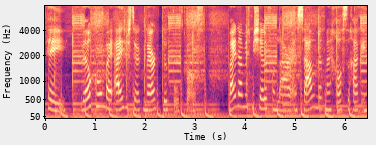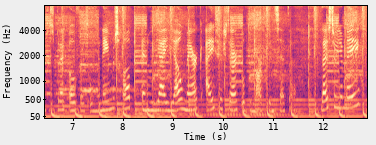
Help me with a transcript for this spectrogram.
Hey, welkom bij IJzersterk Merk, de podcast. Mijn naam is Michelle van Laar en samen met mijn gasten ga ik in gesprek over het ondernemerschap en hoe jij jouw merk ijzersterk op de markt kunt zetten. Luister je mee?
